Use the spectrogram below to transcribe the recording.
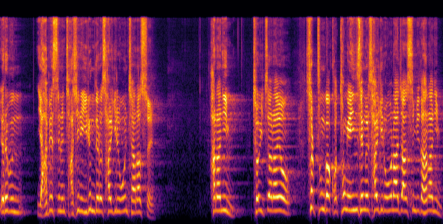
여러분 야베스는 자신의 이름대로 살기를 원치 않았어요. 하나님, 저 있잖아요. 슬픔과 고통의 인생을 살기를 원하지 않습니다. 하나님.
